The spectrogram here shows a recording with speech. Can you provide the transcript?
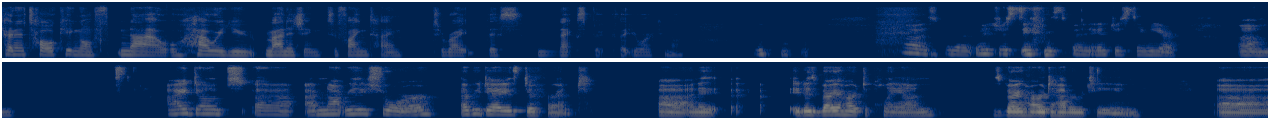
kind of talking of now how are you managing to find time to write this next book that you're working on oh it's been interesting it's been an interesting year um, I don't, uh, I'm not really sure. Every day is different. Uh, and it, it is very hard to plan. It's very hard to have a routine. Uh,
